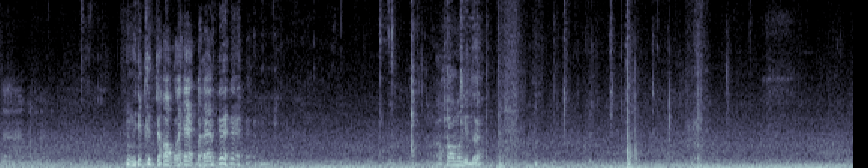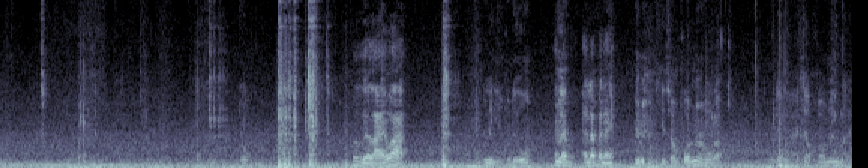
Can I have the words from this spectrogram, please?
ชาคนละนี่คือจอกแรกแล้วเนี่ยเอาข้าวมากินด้วยจกก็เหลือหลายว่าคนนี้เขาดูไอ้แล้วไอ้แล้วไปไหน กินสองคนนะทุกละเดี๋ยวหลายเจ้าเข้านึ่งหลาย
